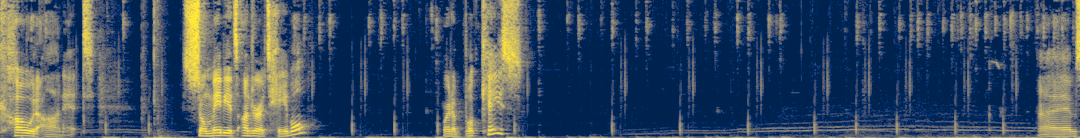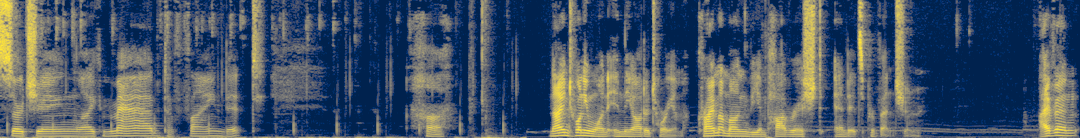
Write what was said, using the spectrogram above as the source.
code on it. So maybe it's under a table? Or in a bookcase? I am searching like mad to find it. Huh. 921 in the auditorium. Crime among the impoverished and its prevention. Ivan,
